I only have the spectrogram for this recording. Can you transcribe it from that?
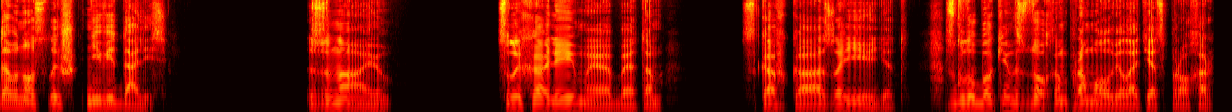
Давно, слышь, не видались. Знаю. Слыхали и мы об этом. С Кавказа едет. С глубоким вздохом промолвил отец Прохор.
